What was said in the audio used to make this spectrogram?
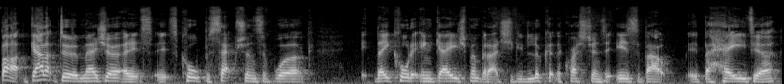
But Gallup do a measure, and it's, it's called perceptions of work. They call it engagement, but actually, if you look at the questions, it is about behavior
